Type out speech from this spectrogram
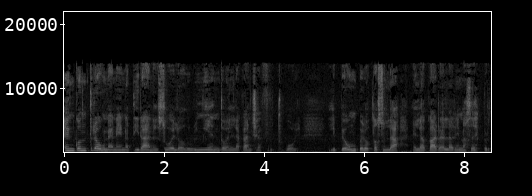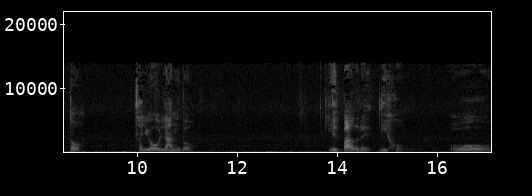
Encontró una nena tirada en el suelo durmiendo en la cancha de fútbol. Le pegó un pelotazo en la, en la cara, la nena se despertó. Salió volando. Y el padre dijo, oh,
